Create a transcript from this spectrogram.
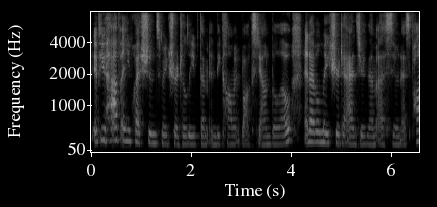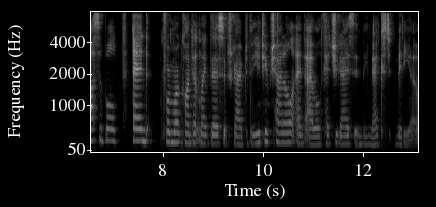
if you have any questions, make sure to leave them in the comment box down below and I will make sure to answer them as soon as possible. And for more content like this, subscribe to the YouTube channel and I will catch you guys in the next video.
